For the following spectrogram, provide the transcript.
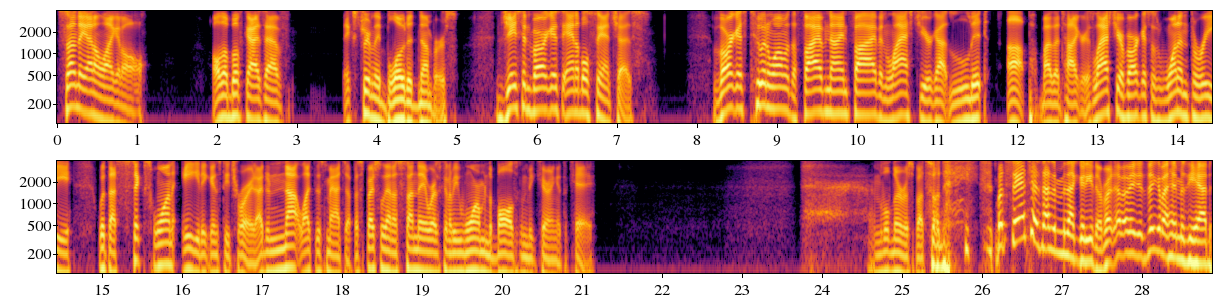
Sunday, I don't like at all. Although both guys have extremely bloated numbers. Jason Vargas, Anibal Sanchez. Vargas 2 and 1 with a 5.95 and last year got lit up by the Tigers. Last year, Vargas was one and three with a six-one-eight against Detroit. I do not like this matchup, especially on a Sunday where it's going to be warm and the ball is going to be carrying at the K. I'm a little nervous about Sunday, but Sanchez hasn't been that good either. But I mean, the thing about him is he had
